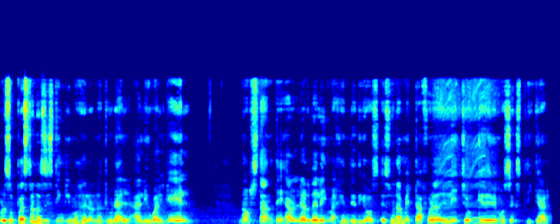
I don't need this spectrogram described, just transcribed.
por supuesto nos distinguimos de lo natural al igual que Él. No obstante, hablar de la imagen de Dios es una metáfora del hecho que debemos explicar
